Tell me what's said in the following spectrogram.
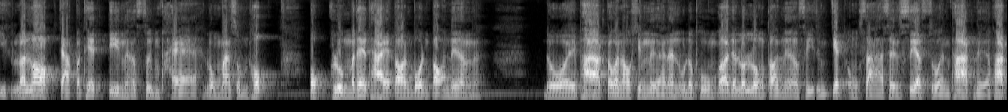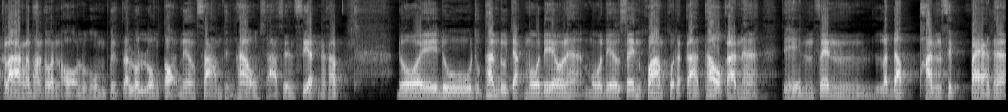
อีกระลอกจากประเทศจีนก็ซึมแผ่ลงมาสมทบ ปกคลุมประเทศไทยตอนบนต่อเนื่อง โดยภาคตะวันออกเฉียงเหนือนั้นอุณหภูมิก็จะลดลงต่อเนื่อง 4-7 องศาเซนเซียสส่วนภาคเหนือภาคกลางและภาคตะวันออกอุณหภูมิก็จะลดลงต่อเนื่อง 3-5 องศาเซนเซียสนะครับ โดยดูทุกท่านดูจากโมเดลนะฮะโมเดลเส้นความกดอากาศเท่ากันฮะจะเห็นเส้นระดับพันสิบแปดฮะ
